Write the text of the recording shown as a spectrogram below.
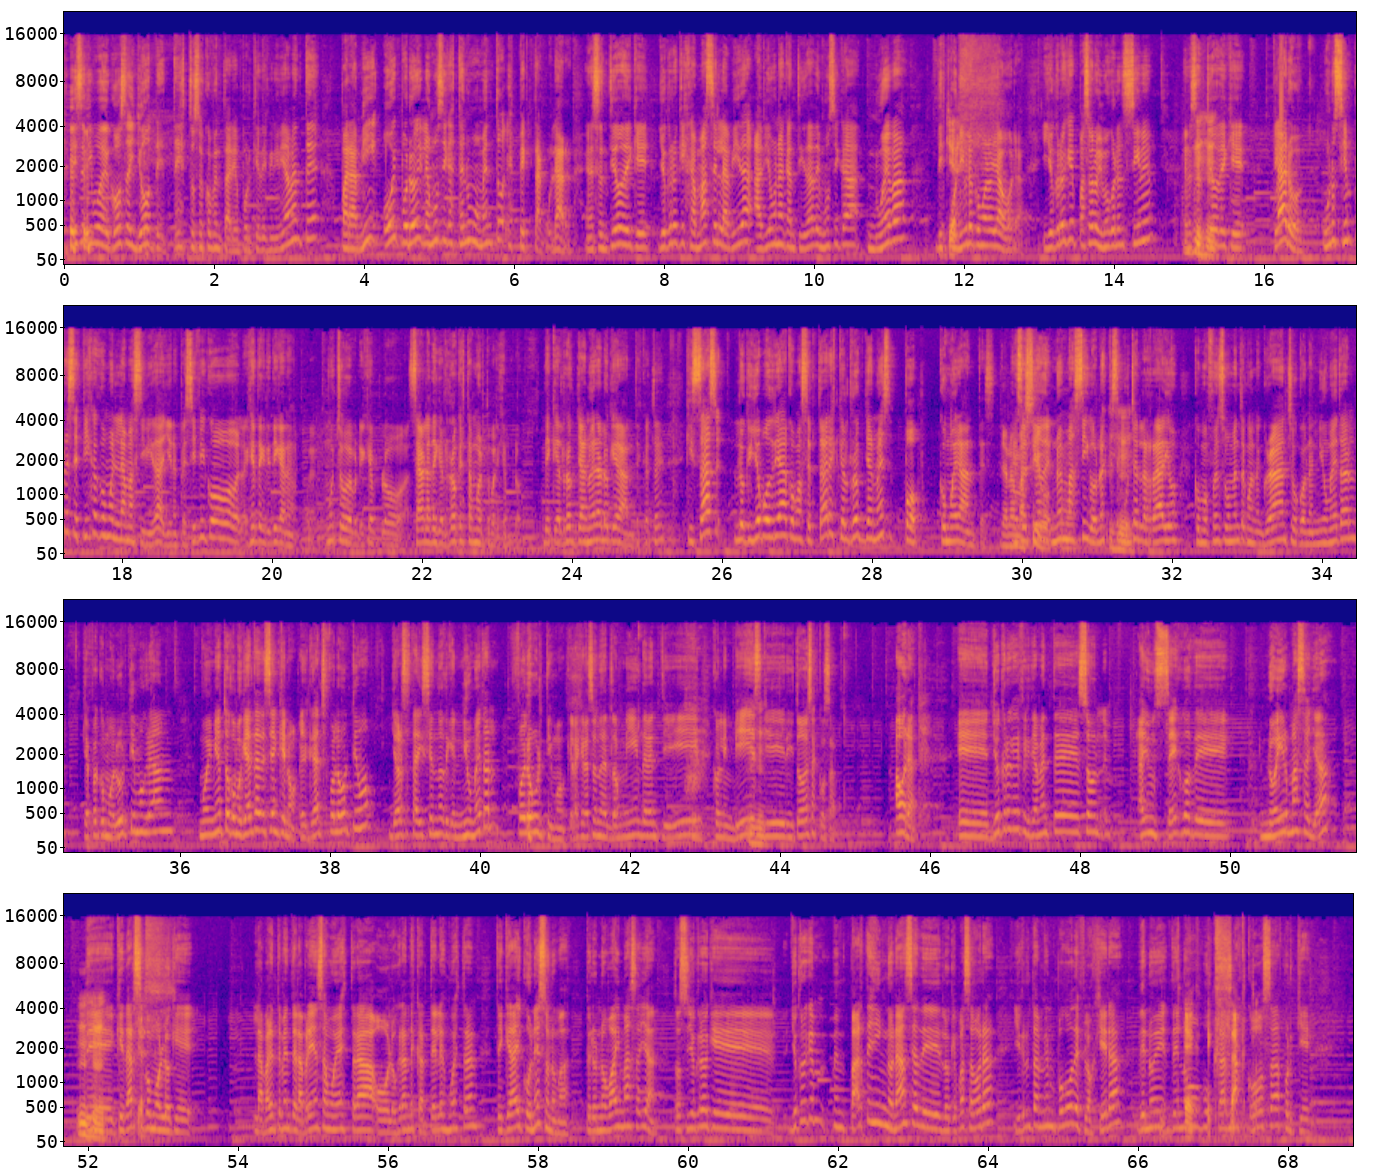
Ese tipo de cosas y yo detesto esos comentarios porque definitivamente para mí hoy por hoy la música está en un momento espectacular, en el sentido de que yo creo que jamás en la vida había una cantidad de música nueva disponible Yes. como lo hay ahora. Y yo creo que pasa lo mismo con el cine, en el sentido de que, claro, uno siempre se fija como en la masividad, y en específico la gente critica ¿no? mucho, por ejemplo, se habla de que el rock está muerto, por ejemplo, de que el rock ya no era lo que era antes, ¿cachai? Quizás lo que yo podría como aceptar es que el rock ya no es pop como era antes. Ya no En es el sentido masivo, de- no es masivo, no es que se Ujú. escucha en la radio como fue en su momento con el grunge o con el new metal, que fue como el último gran movimiento, como que antes decían que no, el grunge fue lo último y ahora se está diciendo de que el new metal fue lo último, que la generación del 2000 de MTV con Limp Bizkit y todas esas cosas. Ahora, eh, yo creo que definitivamente son hay un sesgo de no ir más allá, de quedarse Yes. como lo que la- aparentemente la prensa muestra o los grandes carteles muestran, te quedáis con eso nomás, pero no vais más allá. Entonces yo creo que yo creo que en- parte es ignorancia de lo que pasa ahora, y yo creo también un poco de flojera de no, de no buscar más exacto. cosas porque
